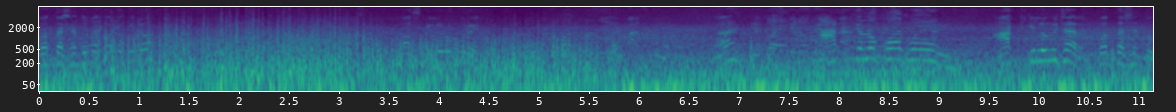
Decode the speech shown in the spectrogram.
পদ্মা সেতুটা কত কিলো? পাঁচ কিলোর উপরে। হ্যাঁ? আট কিলো কয় পয়েন্ট আট কিলোমিটার পদ্মা সেতু।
